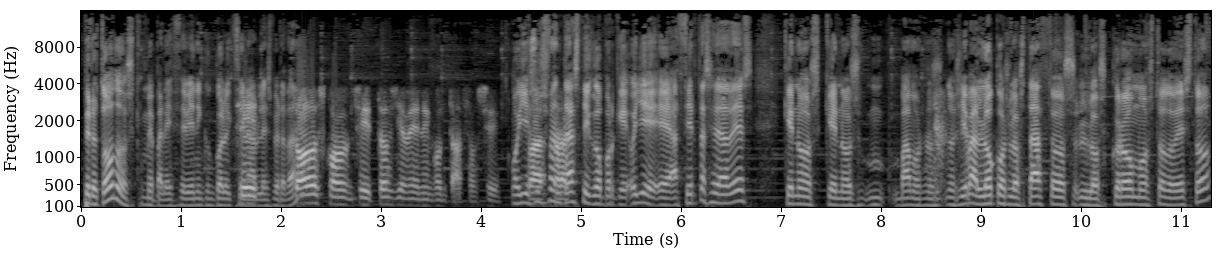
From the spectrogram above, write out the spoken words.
Pero todos, me parece, vienen con coleccionables, Sí, ¿verdad? Todos con, sí, todos ya vienen con tazos, sí. Oye, eso es fantástico, porque, oye, eh, a ciertas edades que nos, que nos, vamos, nos, nos llevan locos los tazos, los cromos, todo esto,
